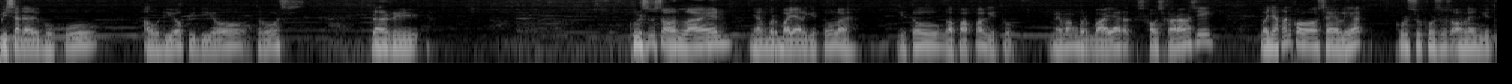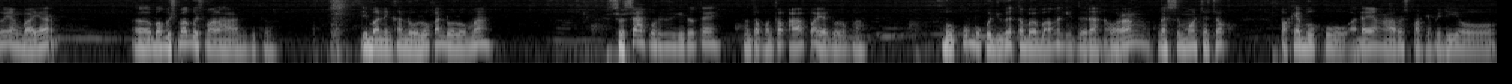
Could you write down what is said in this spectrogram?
bisa dari buku audio video terus dari kursus online yang berbayar gitulah. Itu nggak apa-apa gitu. Memang berbayar. Kalau sekarang sih banyak kan kalau saya lihat kursus-kursus online gitu yang bayar bagus bagus-bagus malahan gitu. Dibandingkan dulu kan dulu mah susah kursus gitu teh. Mentok-mentok apa ya dulu mah? Buku-buku juga tebal banget gitu. Dan orang nggak semua cocok pakai buku. Ada yang harus pakai video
